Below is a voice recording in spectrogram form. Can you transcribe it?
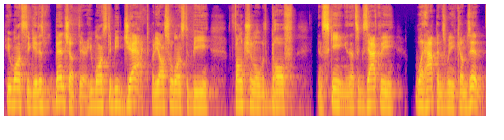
He wants to get his bench up there. He wants to be jacked, but he also wants to be functional with golf and skiing. And that's exactly what happens when he comes in.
